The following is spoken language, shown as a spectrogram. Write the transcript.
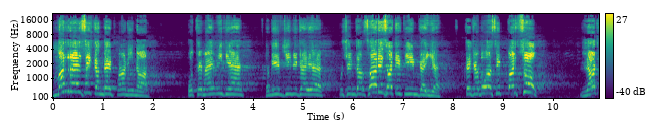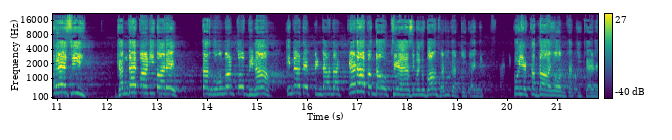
ਮਰ ਰਹੇ ਸੀ ਗੰਦੇ ਪਾਣੀ ਨਾਲ। ਉੱਥੇ ਮੈਂ ਵੀ ਗਿਆ ਹਮੀਰ ਜੀ ਵੀ ਗਏ ਹੈ ਪੁਸ਼ਿੰਦਰ ਸਾਰੀ ਸਾਡੀ ਟੀਮ ਗਈ ਹੈ ਤੇ ਜਦੋਂ ਅਸੀਂ ਪਰਸੋਂ ਲੜ ਰਹੇ ਸੀ ਗੰਦੇ ਪਾਣੀ ਬਾਰੇ, ਤਾਂ ਰੋਮਨ ਤੋਂ ਬਿਨਾ ਇਹਨਾਂ ਦੇ ਪਿੰਡਾਂ ਦਾ ਕਿਹੜਾ ਬੰਦਾ ਉੱਥੇ ਆਇਆ ਸੀ ਮੈਨੂੰ ਬਾਹ ਖੜੀ ਕਰਕੇ ਕਹਿੰਦੇ? ਕੋਈ ਇੱਕ ਅੱਧਾ ਆਇਆ ਹੁਣ ਤੱਕ ਕੀ ਕਹਿਣਾ?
